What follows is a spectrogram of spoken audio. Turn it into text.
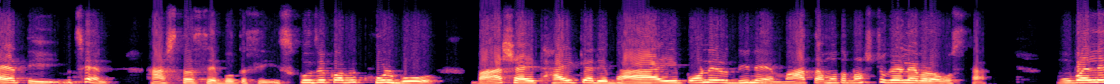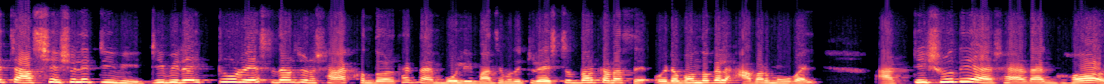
আয়াতি, বুঝছেন? হাসতেছে, বলতেছি, স্কুল যে কবে খুলবো? বাসায় থাইকারে ভাই পনেরো দিনে মাথা মতো নষ্ট করে লেবার অবস্থা। মোবাইলে চার্জ শেষ হলে টিভি, টিভিটা একটু রেস্ট দেওয়ার জন্য সারাক্ষণ ধরে থাকতে আমি বলি, মাঝে মধ্যে একটু রেস্টের দরকার আছে, ওইটা বন্ধ করলে আবার মোবাইল। আর টিস্যু দিয়ে সারাটা ঘর,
